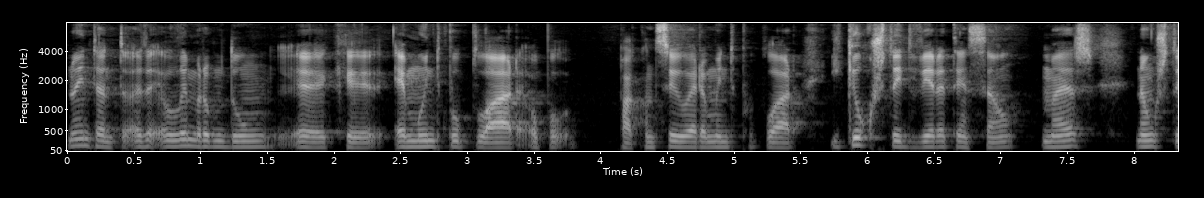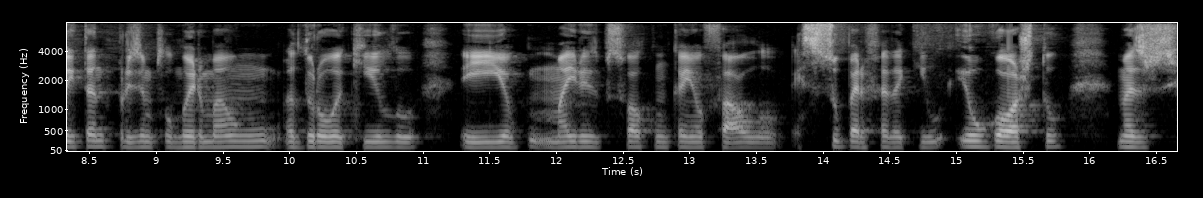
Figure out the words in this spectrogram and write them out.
No entanto, lembro-me de um uh, que é muito popular, ou pá, quando saiu era muito popular e que eu gostei de ver, atenção, mas não gostei tanto, por exemplo, o meu irmão adorou aquilo e a maioria do pessoal com quem eu falo é super fã daquilo, eu gosto, mas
